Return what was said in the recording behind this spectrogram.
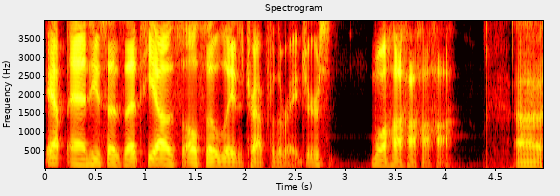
Yep, and he says that he has also laid a trap for the Rangers. Wahahaha. Uh,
